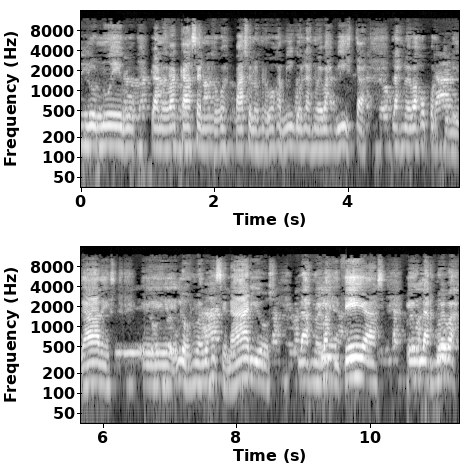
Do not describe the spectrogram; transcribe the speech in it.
Lo nuevo, la nueva casa, el nuevo espacio, los nuevos amigos, las nuevas vistas, las nuevas oportunidades, eh, los nuevos escenarios, las nuevas ideas, eh, las nuevas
